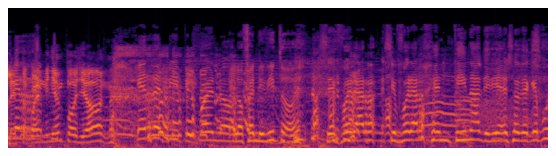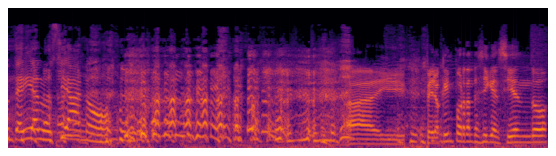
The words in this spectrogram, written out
Le tocó el niño en pollón. ¿Qué repite? Bueno, El ofendidito, ¿eh? si fuera, si fuera Argentina diría eso de qué puntería, Luciano. Ay, pero qué importante siguen siendo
